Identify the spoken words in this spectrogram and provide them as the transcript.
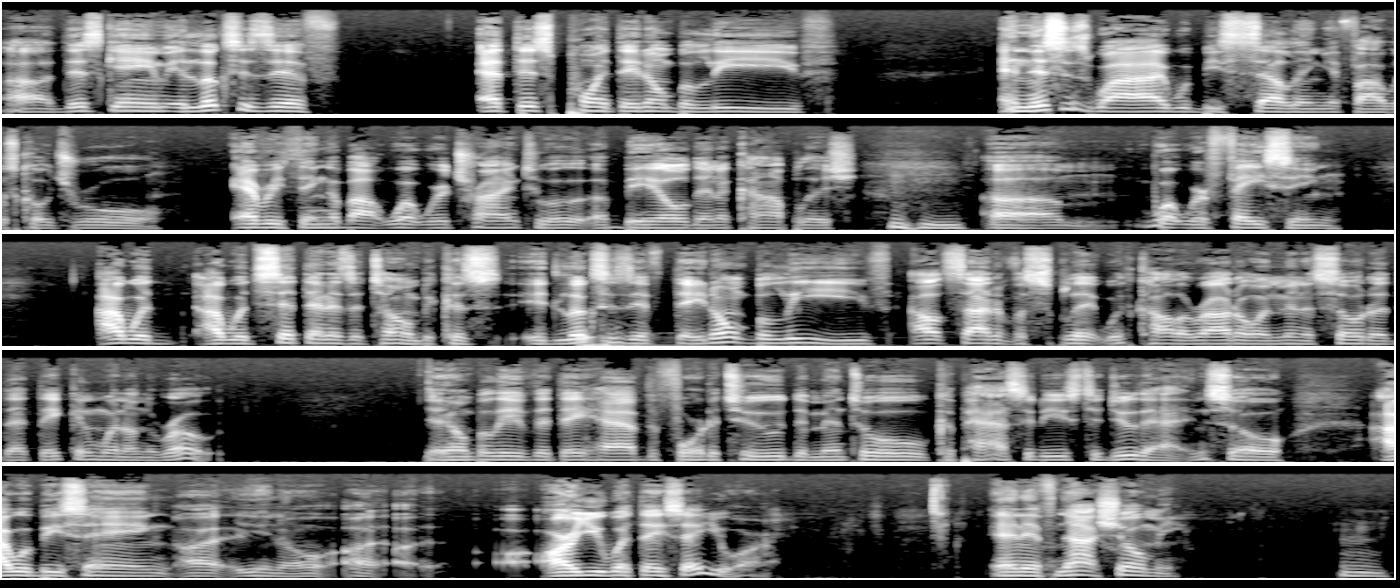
Uh, this game, it looks as if at this point they don't believe, and this is why I would be selling if I was Coach Rhule. Everything about what we're trying to uh, build and accomplish, mm-hmm. um, what we're facing, I would I would set that as a tone because it looks as if they don't believe outside of a split with Colorado and Minnesota that they can win on the road. They don't believe that they have the fortitude, the mental capacities to do that. And so I would be saying, uh, you know, uh, uh, are you what they say you are? And if not, show me. Mm-hmm.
